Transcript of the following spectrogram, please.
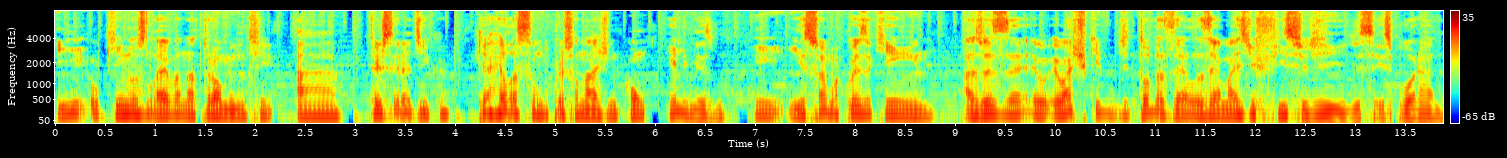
E o que nos leva naturalmente à terceira dica, que é a relação do personagem com ele mesmo. E isso é uma coisa que às vezes é, eu, eu acho que de todas elas é a mais difícil de, de ser explorada.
